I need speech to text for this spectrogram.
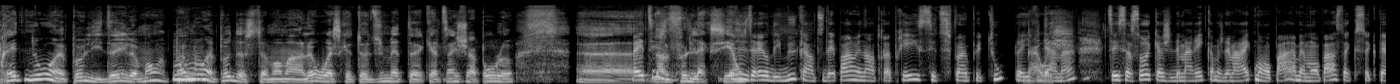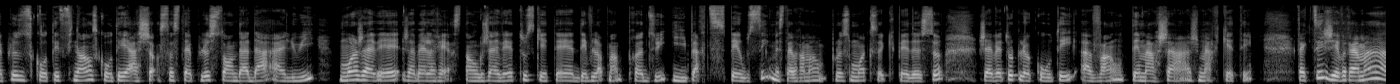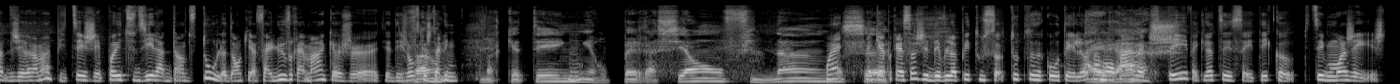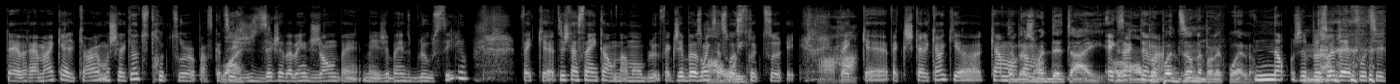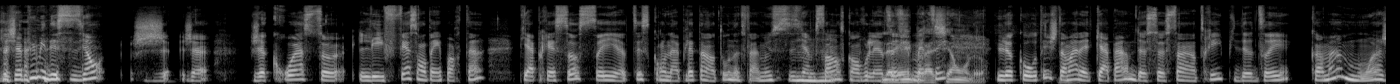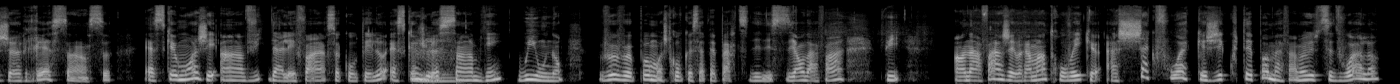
Prête-nous un peu l'idée, là. Mon- Mm-hmm. Parle-nous un peu de ce moment-là où est-ce que tu as dû mettre 4-5 chapeaux là, euh, Ben, dans le feu de l'action. Je dirais au début, quand tu départs une entreprise, c'est tu fais un peu tout, là, Ben évidemment. Tu sais, c'est sûr que j'ai démarré comme je démarrais avec mon père. Mais mon père, s'occupait plus du côté finance, côté achat. Ça, c'était plus son dada à lui. Moi, j'avais, le reste. Donc, j'avais tout ce qui était développement de produits. Il y participait aussi, mais c'était vraiment plus moi qui s'occupais de ça. J'avais tout le côté vente, démarchage, marketing. Fait que, tu sais, j'ai vraiment, vraiment, puis, tu sais, j'ai pas étudié là-dedans du tout, là. Donc, il a fallu vraiment que je, il y a des choses que je Vente, marketing, opération, finance. Ouais. Fait qu'après ça, j'ai développé tout ça, tout ce côté-là. Mon père a quitté, fait que là, tu sais, ça a été. co- Puis, tu sais, moi, j'étais vraiment quelqu'un. Moi, je suis quelqu'un de structure parce que, tu sais, Ouais. je disais que j'avais bien du jaune, ben, mais j'ai bien du bleu aussi, là. Fait que, tu sais, j'étais à 50 dans mon bleu. Fait que j'ai besoin que Ah ça soit oui? structuré. Ah Fait que, fait que je suis quelqu'un qui a. Quand mon, besoin de détails. Exactement. On peut pas te dire n'importe quoi, là. Non, j'ai besoin de. J'appuie mes décisions. Je, je, je crois sur les faits sont importants. Puis après ça, c'est euh, ce qu'on appelait tantôt notre fameux sixième sens qu'on voulait La dire. Mais là. le côté justement d'être capable de se centrer puis de dire comment moi je ressens ça? Est-ce que moi j'ai envie d'aller faire ce côté-là? Est-ce que je le sens bien? Oui ou non? Veux, veux pas, moi je trouve que ça fait partie des décisions d'affaires. Puis en affaires, j'ai vraiment trouvé que à chaque fois que j'écoutais pas ma fameuse petite voix, là,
